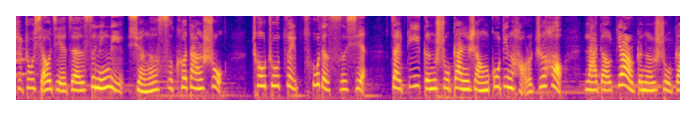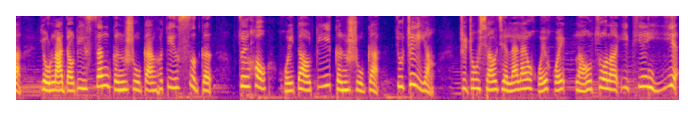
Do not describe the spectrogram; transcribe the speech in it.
蜘蛛小姐在森林里选了四棵大树，抽出最粗的丝线。在第一根树干上固定好了之后，拉到第二根的树干，又拉到第三根树干和第四根，最后回到第一根树干。就这样，蜘蛛小姐来来回回劳作了一天一夜，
